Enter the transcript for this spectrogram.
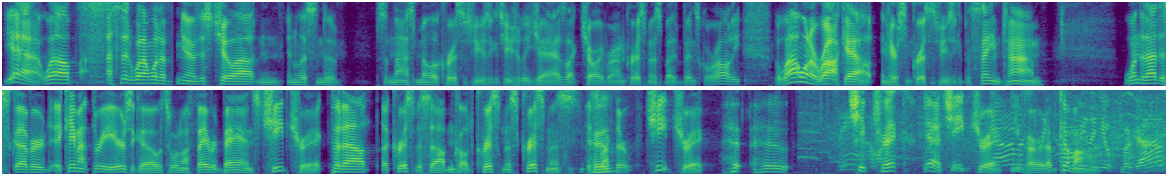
Yeah, well, I said when I want to, you know, just chill out and, and listen to some nice mellow Christmas music. It's usually jazz, like Charlie Brown Christmas by Vince Guaraldi. But when I want to rock out and hear some Christmas music at the same time, one that I discovered, it came out three years ago. It's one of my favorite bands, Cheap Trick, put out a Christmas album called Christmas Christmas. It's Who? like their Cheap Trick. Who? who cheap trick? Yeah, Cheap Trick. You've heard of them. Come Tell me that on.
